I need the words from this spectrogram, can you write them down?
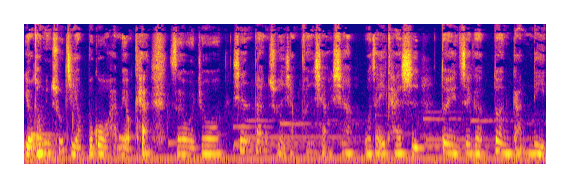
有同名书籍哦，不过我还没有看，所以我就先单纯想分享一下我在一开始对这个钝感力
